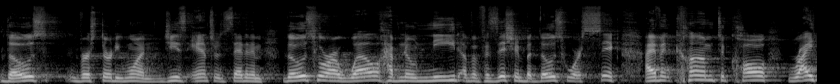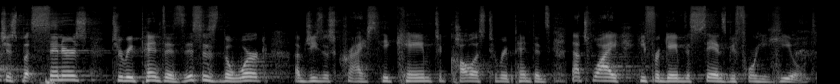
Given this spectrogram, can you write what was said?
those, verse 31, Jesus answered and said to them, Those who are well have no need of a physician, but those who are sick. I haven't come to call righteous, but sinners to repentance. This is the work of Jesus Christ. He came to call us to repentance. That's why he forgave the sins before he healed.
